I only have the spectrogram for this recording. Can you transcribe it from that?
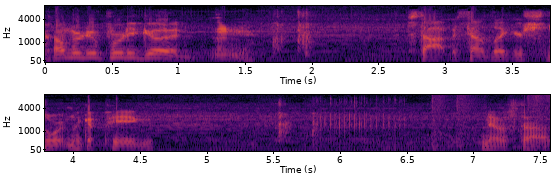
I'm gonna do pretty good. Stop. It sounds like you're snorting like a pig. No, stop.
